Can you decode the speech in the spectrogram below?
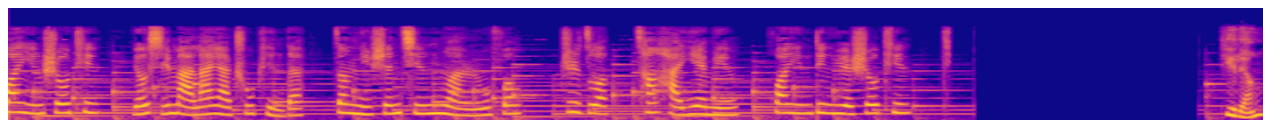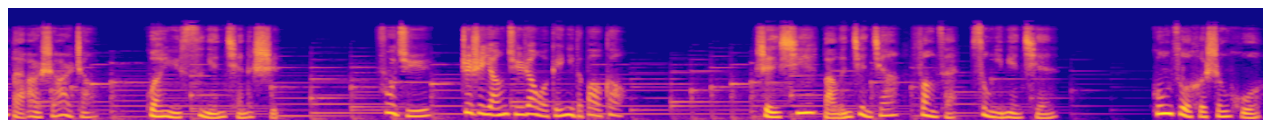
欢迎收听由喜马拉雅出品的《赠你深情暖如风》，制作沧海夜明。欢迎订阅收听。第两百二十二章，关于四年前的事。副局，这是杨局让我给你的报告。沈西把文件夹放在宋毅面前。工作和生活，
